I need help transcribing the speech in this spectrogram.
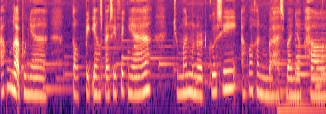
aku nggak punya topik yang spesifik ya. Cuman menurutku sih aku akan membahas banyak hal.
